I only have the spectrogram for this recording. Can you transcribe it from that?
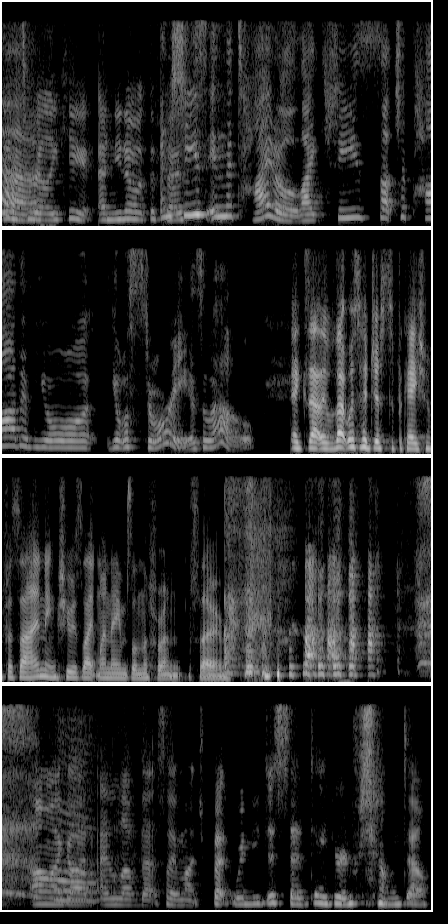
That's really cute. And you know what? The and she's in the title. Like she's such a part of your your story as well. Exactly. Well, that was her justification for signing. She was like, my name's on the front. So Oh my god, I love that so much. But when you just said take her in for show and tell,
